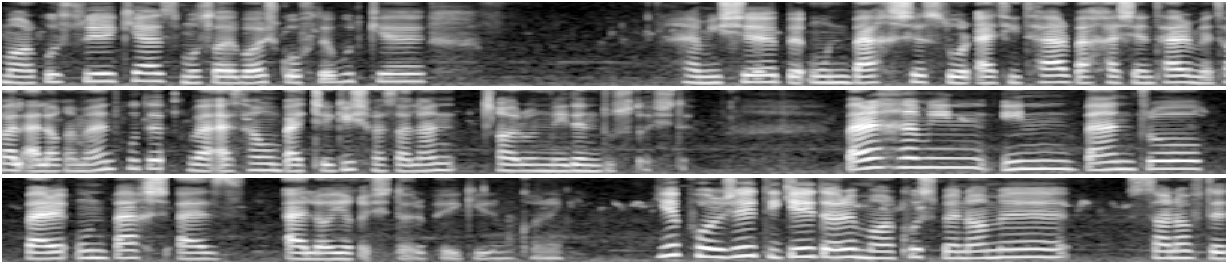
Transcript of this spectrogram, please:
مارکوس توی یکی از مصاحبهاش گفته بود که همیشه به اون بخش سرعتی تر و خشنتر متال علاقه مند بوده و از همون بچگیش مثلا آرون میدن دوست داشته. برای همین این بند رو برای اون بخش از علایقش داره پیگیری می‌کنه. یه پروژه دیگه داره مارکوس به نام Sun of the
